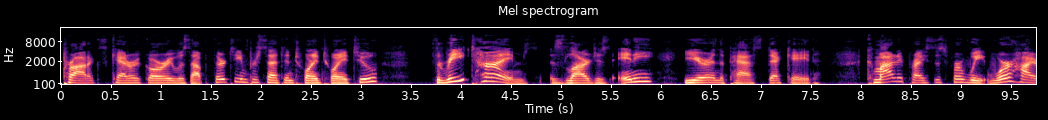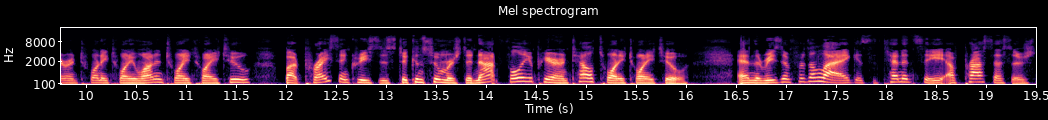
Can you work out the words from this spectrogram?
products category was up 13% in 2022, three times as large as any year in the past decade. Commodity prices for wheat were higher in 2021 and 2022, but price increases to consumers did not fully appear until 2022. And the reason for the lag is the tendency of processors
